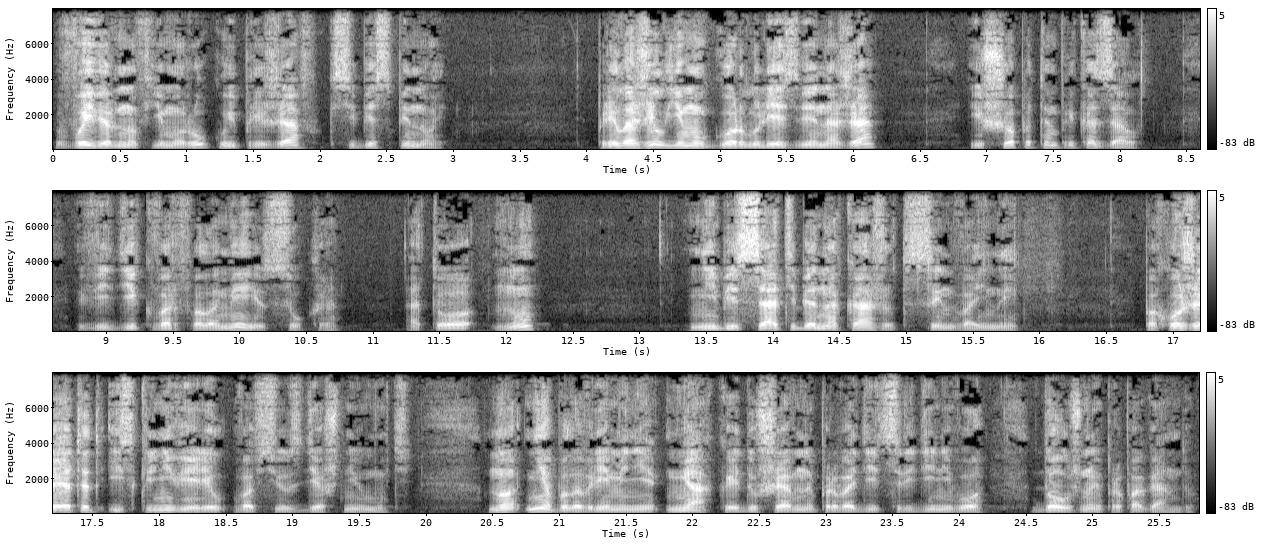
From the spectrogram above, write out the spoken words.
вывернув ему руку и прижав к себе спиной. Приложил ему к горлу лезвие ножа и шепотом приказал «Веди к Варфоломею, сука, а то, ну, небеса тебя накажут, сын войны». Похоже, этот искренне верил во всю здешнюю муть но не было времени мягко и душевно проводить среди него должную пропаганду.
